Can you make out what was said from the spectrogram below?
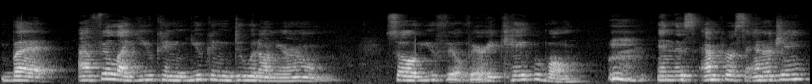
But I feel like you can you can do it on your own. So you feel very capable in this Empress energy,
